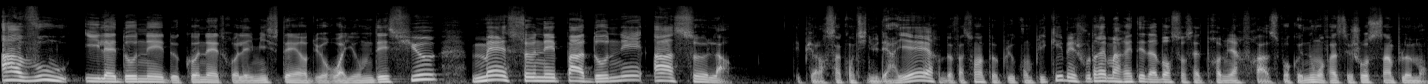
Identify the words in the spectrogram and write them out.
à vous, il est donné de connaître les mystères du royaume des cieux, mais ce n'est pas donné à cela. Et puis alors ça continue derrière de façon un peu plus compliquée, mais je voudrais m'arrêter d'abord sur cette première phrase pour que nous on fasse les choses simplement.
